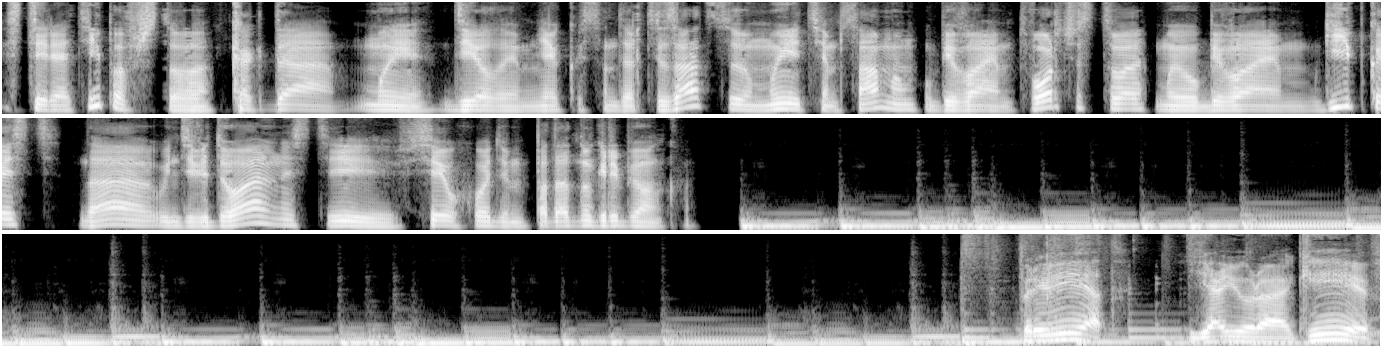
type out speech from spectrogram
стереотипов, что когда мы делаем некую стандартизацию, мы тем самым убиваем творчество, мы убиваем гибкость, да, индивидуальность, и все уходим под одну гребенку. Привет! Я Юра Агеев,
